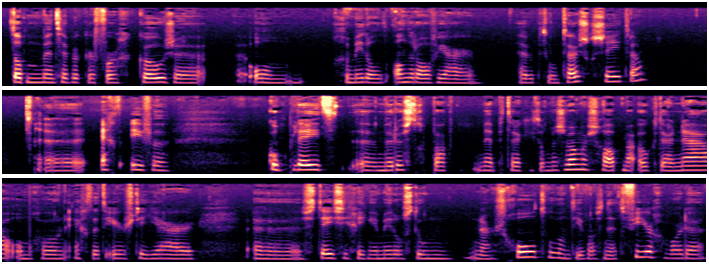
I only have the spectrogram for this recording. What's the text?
Op dat moment heb ik ervoor gekozen eh, om gemiddeld anderhalf jaar heb ik toen thuis gezeten. Uh, echt even compleet uh, mijn rust gepakt met betrekking tot mijn zwangerschap. Maar ook daarna om gewoon echt het eerste jaar uh, ging inmiddels toen naar school toe, want die was net vier geworden.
